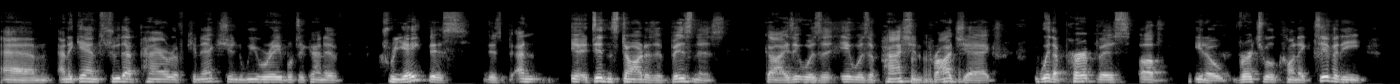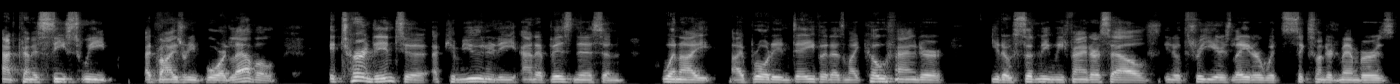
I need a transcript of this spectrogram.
Um, and again, through that power of connection, we were able to kind of create this, this, and it didn't start as a business, guys. It was a it was a passion project with a purpose of you know virtual connectivity at kind of C-suite advisory board level. It turned into a community and a business and when I I brought in David as my co-founder, you know, suddenly we found ourselves, you know, three years later with 600 members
